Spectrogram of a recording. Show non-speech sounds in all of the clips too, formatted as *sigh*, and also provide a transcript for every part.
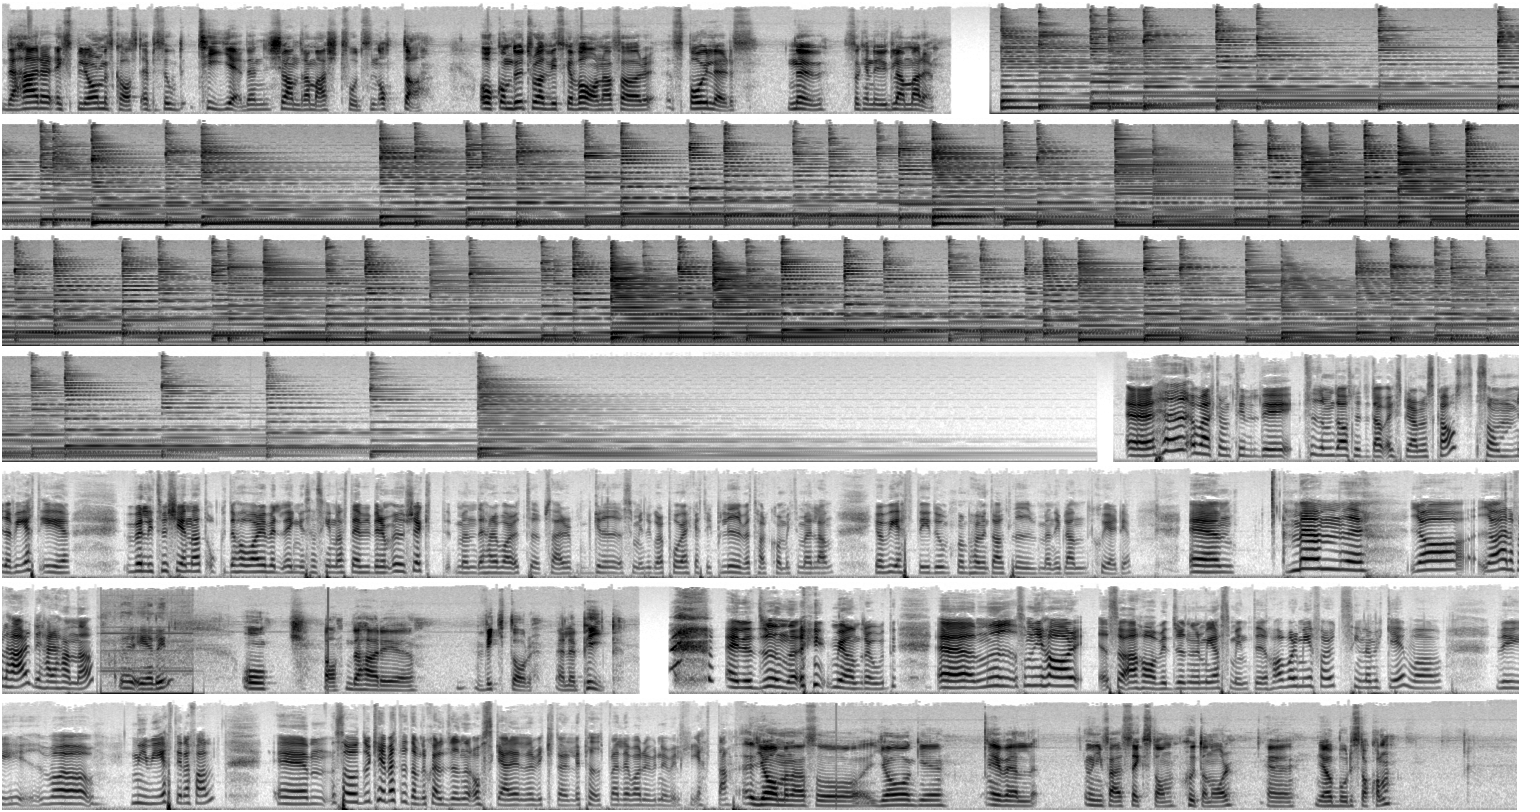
Det här är Expelliarmus Cast, episod 10, den 22 mars 2008. Och om du tror att vi ska varna för spoilers nu, så kan du ju glömma det. Till det tionde avsnittet av Experiments Cast som jag vet är väldigt försenat och det har varit väldigt länge sedan senaste. Vi ber om ursäkt men det har varit typ så här grejer som inte går att påverka. Typ livet har kommit emellan. Jag vet det är dumt, man behöver inte ha ett liv men ibland sker det. Ehm, men eh, ja, jag är i alla fall här. Det här är Hanna. Det här är Elin. Och ja, det här är Viktor, eller Pip. Eller Driner *laughs* med andra ord. Eh, ni, som ni har så har vi Driner med som inte har varit med förut så himla mycket. Vad, vi, vad ni vet i alla fall. Eh, så du kan ju berätta lite om dig själv Driner, Oscar eller Viktor eller Pipa eller vad du nu vill heta. Eh, ja, men alltså, jag eh, är väl ungefär 16-17 år. Eh, Jag bor i Stockholm.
